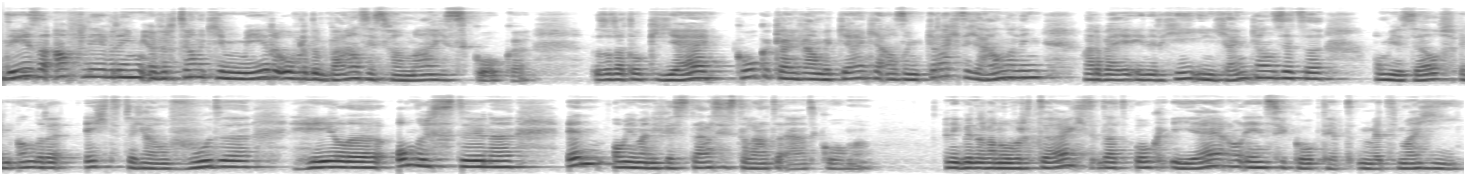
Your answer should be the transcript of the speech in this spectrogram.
In deze aflevering vertel ik je meer over de basis van magisch koken, zodat ook jij koken kan gaan bekijken als een krachtige handeling waarbij je energie in gang kan zetten om jezelf en anderen echt te gaan voeden, helen, ondersteunen en om je manifestaties te laten uitkomen. En ik ben ervan overtuigd dat ook jij al eens gekookt hebt met magie.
